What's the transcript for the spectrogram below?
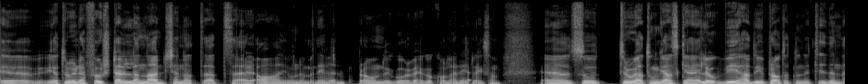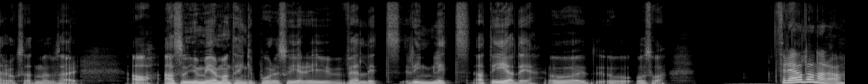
eh, jag tror det där första lilla nudgen att, att så här, ja, jo, men det är väl bra om du går iväg och kollar det liksom. Eh, så tror jag att hon ganska, eller vi hade ju pratat under tiden där också, att man så här, ja, alltså ju mer man tänker på det så är det ju väldigt rimligt att det är det och, och, och så. Föräldrarna då?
